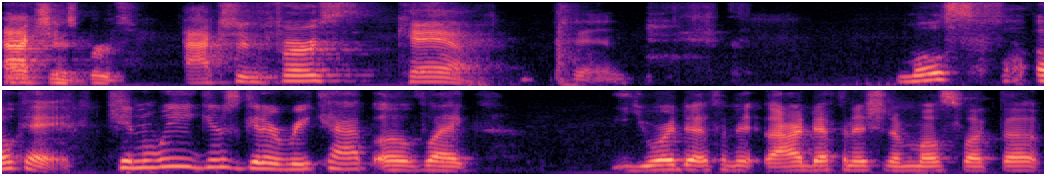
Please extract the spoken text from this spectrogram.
actions first. Action first, Cam. Most okay. Can we just get a recap of like your definite our definition of most fucked up?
